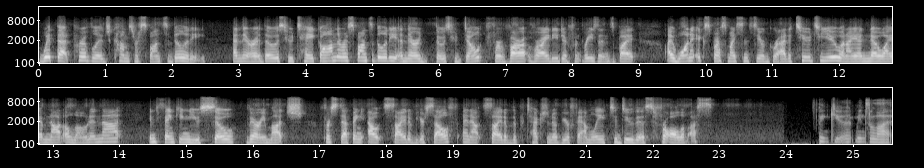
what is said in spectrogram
with that privilege comes responsibility. And there are those who take on the responsibility, and there are those who don't for a variety of different reasons. But I want to express my sincere gratitude to you, and I know I am not alone in that in thanking you so very much for stepping outside of yourself and outside of the protection of your family to do this for all of us. Thank you. That means a lot,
